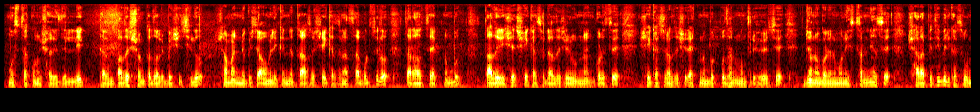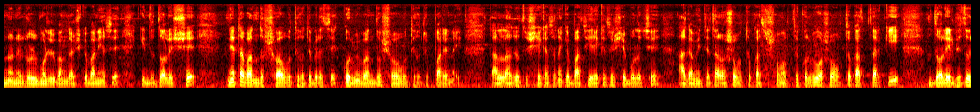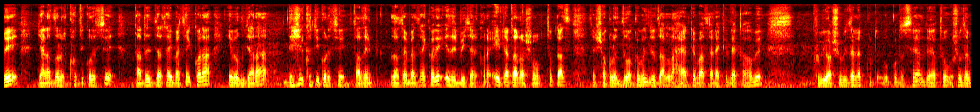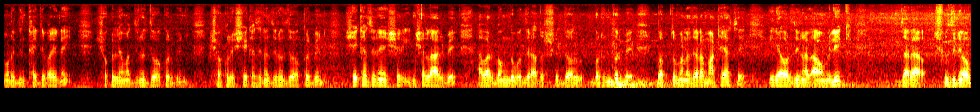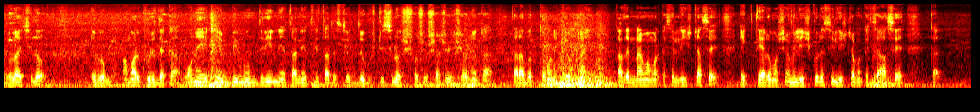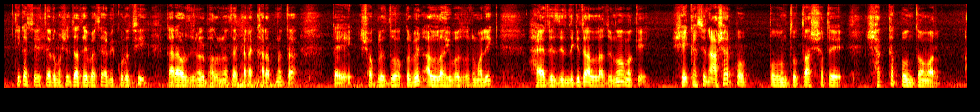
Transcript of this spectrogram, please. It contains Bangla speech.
মুস্তাক অনুসারীদের লীগ, কারণ তাদের সংখ্যা দলে বেশি ছিল। সামান্য কিছু আওয়ামী লীগের নেতা আছে, শেখ হাসিনার সাপোর্ট ছিল, তারা হচ্ছে এক নম্বর। তাদের এসে শেখ হাসিনা দেশের উন্নয়ন করেছে, শেখ হাসিনা দেশের এক নম্বর প্রধানমন্ত্রী হয়েছে, জনগণের মনে স্থান নিয়েছে, সারা পৃথিবীর কাছে উন্নয়নের রোল মডেল বাংলাদেশকে বানিয়েছে, কিন্তু দলের সে নেতা বান্ধব সভাপতি হতে পেরেছে, কর্মী বান্ধব সভাপতি হতে পারে নাই। তা আল্লাহ যত শেখ হাসিনাকে বাঁচিয়ে রেখেছে, সে বলেছে, আগামীতে তার অসমাপ্ত কাজ সমাপ্ত করবে। অসমাপ্ত কাজ তার কি? দলের ভিতরে যারা দলের ক্ষতি করেছে, তাদের যাচাই বাছাই করা এবং যারা দেশের ক্ষতি করেছে, তাদের যাচাই বাছাই করে এদের বিচার করা। এটা তার অসমাপ্ত কাজ। সকলে দোয়া করবেন, যদি আল্লাহ হায়াতে বাঁচায় রাখে দেখা হবে। খুবই অসুবিধা করতেছে, আর যেহেতু ওষুধ আমি অনেকদিন খাইতে পারি নাই, সকলে আমার জন্য দোয়া করবেন। সকলে শেখ হাসিনার জন্য দোয়া করবেন। শেখ হাসিনা এসে ইনশাল্লাহ আসবে, আবার বঙ্গবন্ধুর আদর্শ দল গঠন করবে। বর্তমানে যারা মাঠে আছে, এরা অরিজিনাল আওয়ামী লীগ। যারা সুদিনে অবহেলায় ছিল এবং আমার ঘুরে দেখা অনেক এমপি মন্ত্রী, নেতা, নেত্রী, তাদের চোদ্দ গোষ্ঠী ছিল, শ্বশুর, শাশুড়ি সহ নেতা, তারা বর্তমানে কেউ নাই। তাদের নাম আমার কাছে লিস্ট আছে। এই তেরো মাসে আমি লিস্ট করেছি লিস্ট আমার কাছে আছে। ঠিক আছে তেরো মাসে যাচাই বাছাই আমি করেছি। কারা অরিজিনাল ভালো নেতা, কারা খারাপ নেতা, তাই সকলে দোয়া করবেন। আল্লাহ হিবাজুর মালিক। হায়াতের জিন্দগিতে আল্লাহ যেন আমাকে শেখ হাসিনা আসার পর্যন্ত তার সাথে সাক্ষাৎ পর্যন্ত আমার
